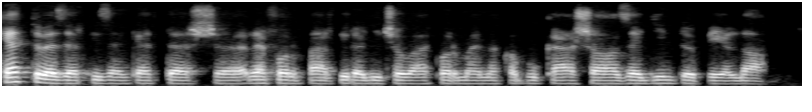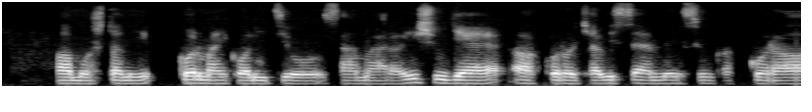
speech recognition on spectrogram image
2012-es reformpárti Ragyicsová kormánynak a bukása az egy intő példa a mostani kormánykoalíció számára is. Ugye akkor, hogyha visszaemlékszünk, akkor a,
